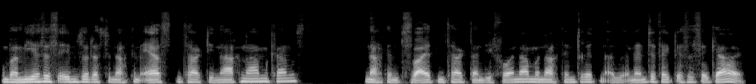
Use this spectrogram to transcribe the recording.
Und bei mir ist es eben so, dass du nach dem ersten Tag die Nachnamen kannst, nach dem zweiten Tag dann die Vornamen und nach dem dritten. Also im Endeffekt ist es egal.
